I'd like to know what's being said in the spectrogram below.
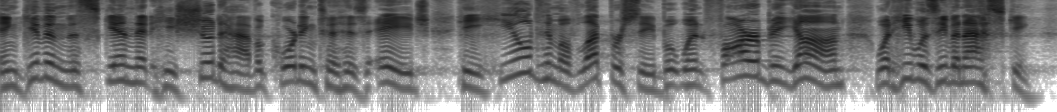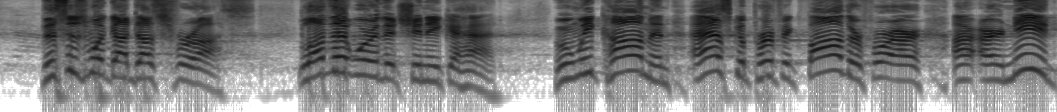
and give him the skin that he should have according to his age. He healed him of leprosy, but went far beyond what he was even asking. This is what God does for us. Love that word that Shanika had. When we come and ask a perfect father for our, our, our need,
